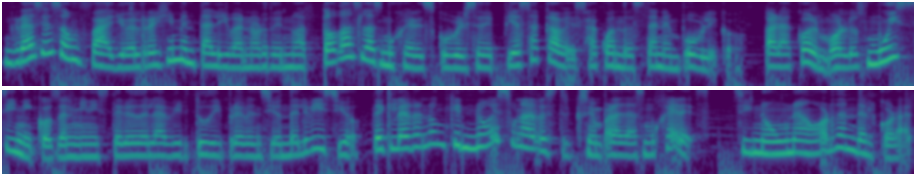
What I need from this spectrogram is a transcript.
Gracias a un fallo, el régimen talibán ordenó a todas las mujeres cubrirse de pies a cabeza cuando están en público. Para colmo, los muy cínicos del Ministerio de la Virtud y Prevención del Vicio declararon que no es una restricción para las mujeres, sino una orden del Corán.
